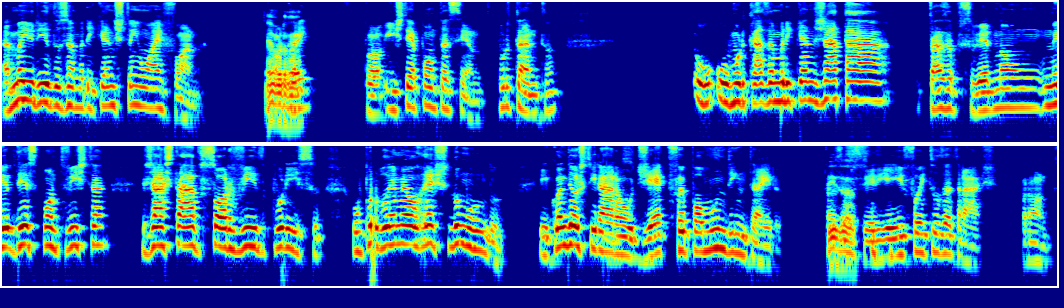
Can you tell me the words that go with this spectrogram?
a maioria dos americanos tem um iPhone. É verdade. ok? Pro- Isto é ponto assente. Portanto, o, o mercado americano já está, estás a perceber, não, desse ponto de vista, já está absorvido por isso. O problema é o resto do mundo. E quando eles tiraram o Jack, foi para o mundo inteiro. A Exato. E aí foi tudo atrás. Pronto.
